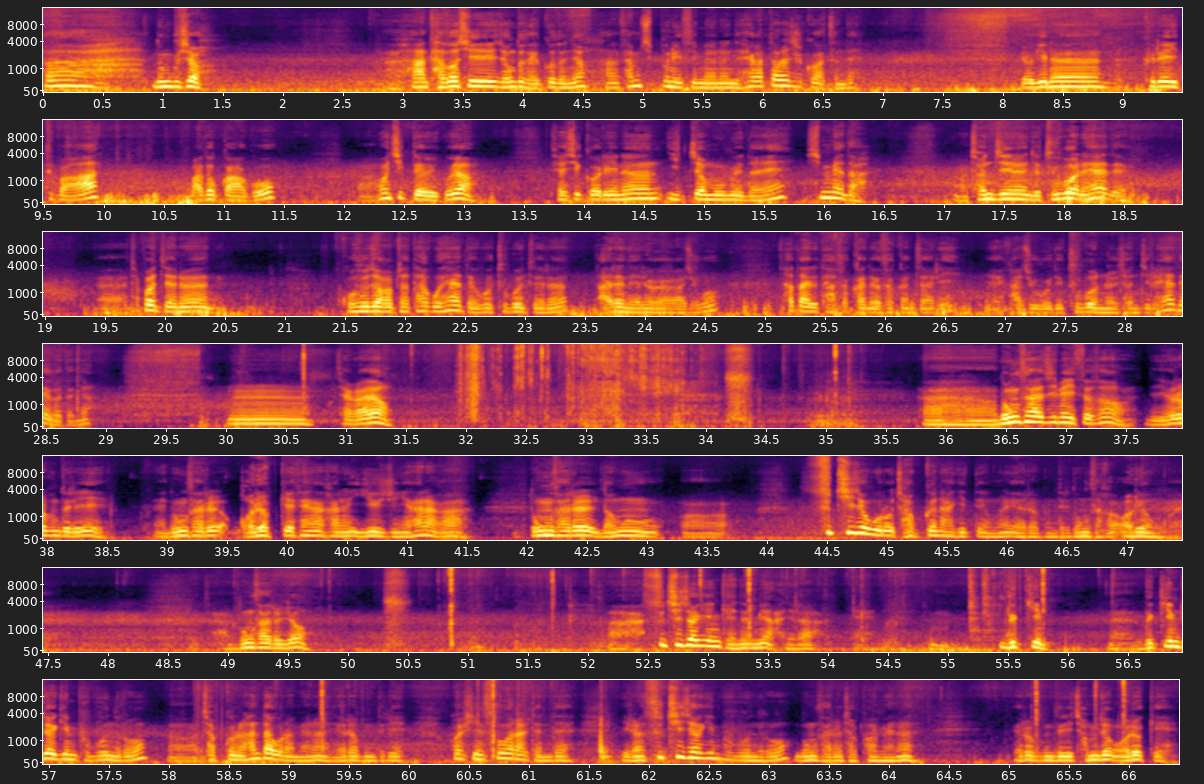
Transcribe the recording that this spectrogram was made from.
아, 눈부셔. 한 5시 정도 됐거든요. 한 30분 있으면 해가 떨어질 것 같은데. 여기는 그레이트 밭, 마독가하고 아, 혼식되어 있고요. 제식거리는 2.5m에 10m. 어, 전지는 이제 두 번 해야 돼요. 에, 첫 번째는 고소작업차 타고 해야 되고 두 번째는 아래 내려가 가지고 사다리 다섯 칸 여섯 칸짜리 예, 가지고 이제 두 번을 전지를 해야 되거든요. 음 제가요. 아, 농사짐에 있어서 여러분들이 예, 농사를 어렵게 생각하는 이유 중에 하나가 농사를 너무 어, 수치적으로 접근하기 때문에 여러분들이 농사가 어려운 거예요. 자, 농사를요. 아, 수치적인 개념이 아니라 예, 좀 느낌, 예, 느낌적인 부분으로 어, 접근을 한다고 그러면은 여러분들이 훨씬 수월할 텐데 이런 수치적인 부분으로 농사를 접하면은 여러분들이 점점 어렵게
